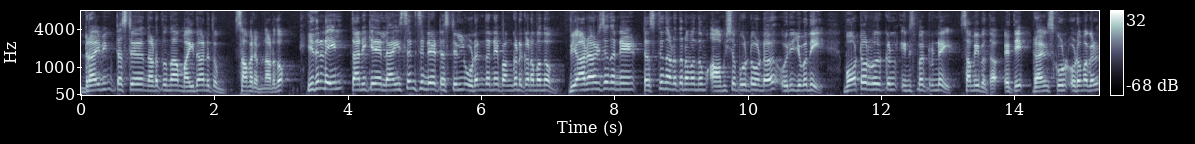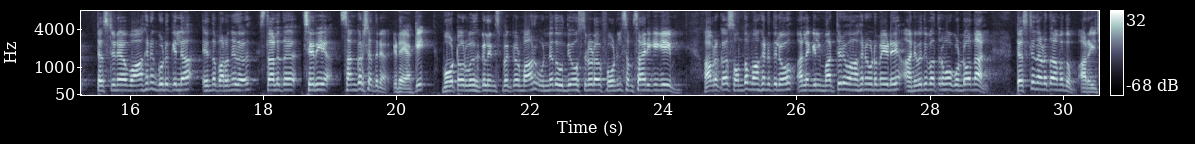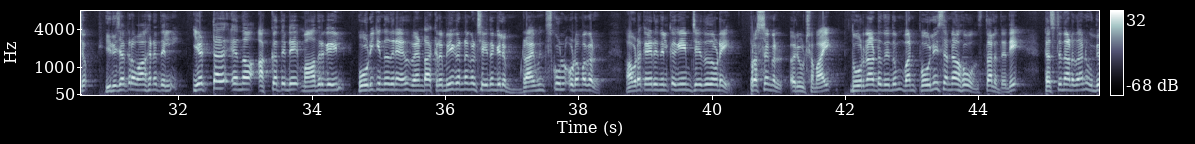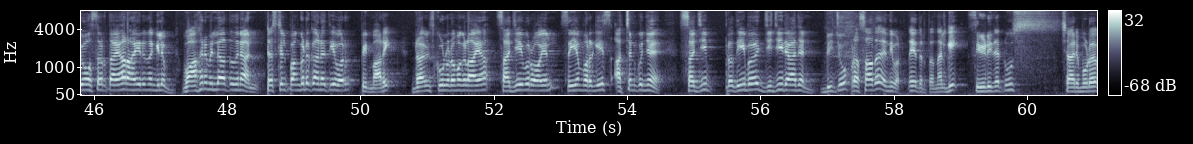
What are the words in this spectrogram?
ഡ്രൈവിംഗ് ടെസ്റ്റ് നടത്തുന്ന മൈതാനത്തും സമരം നടന്നു. ഇതിനിടയിൽ തനിക്ക് ലൈസൻസിന്റെ ടെസ്റ്റിൽ ഉടൻ തന്നെ പങ്കെടുക്കണമെന്നും വ്യാഴാഴ്ച തന്നെ ടെസ്റ്റ് നടത്തണമെന്നും ആവശ്യപ്പെട്ടുകൊണ്ട് ഒരു യുവതി മോട്ടോർ വെഹിക്കിൾ ഇൻസ്പെക്ടറിന്റെ സമീപത്ത് എത്തി. ഡ്രൈവിംഗ് സ്കൂൾ ഉടമകൾ ടെസ്റ്റിന് വാഹനം കൊടുക്കില്ല എന്ന് പറഞ്ഞത് സ്ഥലത്ത് ചെറിയ സംഘർഷത്തിന് ഇടയാക്കി. മോട്ടോർ വെഹിക്കിൾ ഇൻസ്പെക്ടർമാർ ഉന്നത ഉദ്യോഗസ്ഥരോട് ഫോണിൽ സംസാരിക്കുകയും അവർക്ക് സ്വന്തം വാഹനത്തിലോ അല്ലെങ്കിൽ മറ്റൊരു വാഹന ഉടമയുടെ അനുമതി പത്രമോ കൊണ്ടുവന്നാൽ ടെസ്റ്റ് നടത്താമെന്നും അറിയിച്ചു. ഇരുചക്ര വാഹനത്തിൽ എട്ട് എന്ന അക്കത്തിന്റെ മാതൃകയിൽ ഓടിക്കുന്നതിന് വേണ്ട ക്രമീകരണങ്ങൾ ചെയ്തെങ്കിലും ഡ്രൈവിംഗ് സ്കൂൾ ഉടമകൾ അവിടെ കയറി നിൽക്കുകയും ചെയ്തതോടെ പ്രശ്നങ്ങൾ രൂക്ഷമായി. നൂറിനാട്ടിൽ നിന്നും വൻ പോലീസ് സന്നാഹവും സ്ഥലത്തെത്തി. ടെസ്റ്റ് നടത്താൻ ഉദ്യോഗസ്ഥർ തയ്യാറായിരുന്നെങ്കിലും വാഹനമില്ലാത്തതിനാൽ ടെസ്റ്റിൽ പങ്കെടുക്കാനെത്തിയവർ പിന്മാറി. Driving school ഉടമകളായ Sajeev Royal C M Varghese അച്ഛൻ കുഞ്ഞ് സജീബ് പ്രദീപ് ജിജി രാജൻ ബിജു പ്രസാദ് എന്നിവർ നേതൃത്വം നൽകി. C D net news Charummood.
